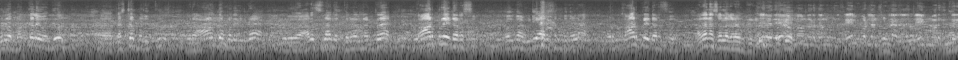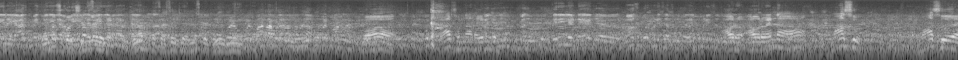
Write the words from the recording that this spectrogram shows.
ஒரு மக்களை வந்து கஷ்டப்படுத்தி ஒரு ஆனந்தப்படுகின்ற ஒரு அரசு தான் இந்த திறனற்ற கார்ப்பரேட் அரசு. பொதுவாக விடிய அரசுன்றதை விட ஒரு கார்ப்பரேட் அரசு. அதான் நான் சொல்ல இது யார் சொன்னாங்க? மினிஸ்டர் அவர் அவர் வேணா மாசு மாசுவை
